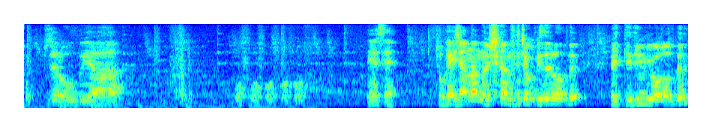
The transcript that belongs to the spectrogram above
çok güzel oldu ya. Of of of of of. Neyse. Çok heyecanlandım şu anda. Çok güzel oldu. Beklediğim gibi oldu.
